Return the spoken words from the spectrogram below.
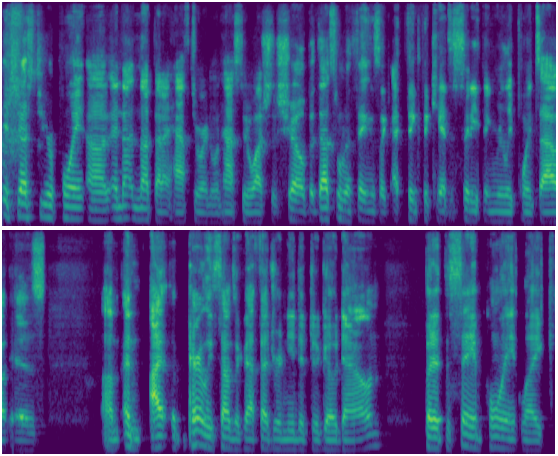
it's just to your point, uh, and not not that I have to or anyone has to watch the show, but that's one of the things. Like I think the Kansas City thing really points out is, um, and I apparently sounds like that Fedra needed to go down, but at the same point, like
